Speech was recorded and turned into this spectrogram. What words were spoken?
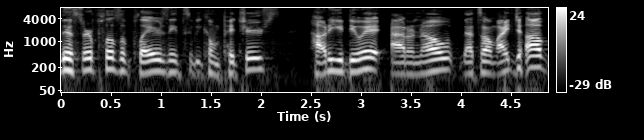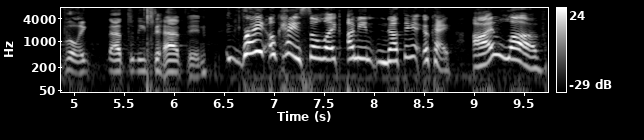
the surplus of players needs to become pitchers. How do you do it? I don't know. That's not my job, but like that's what needs to happen. Right. Okay. So like, I mean, nothing. Okay. I love,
